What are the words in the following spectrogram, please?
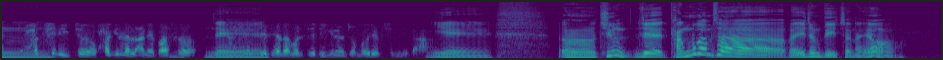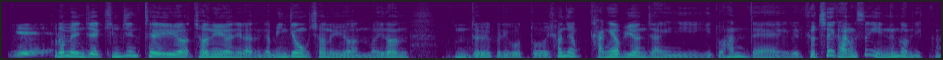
음. 확실히 저 확인을 안 해봐서 네. 대답을 드리기는 좀 어렵습니다. 예. 어, 지금 이제 당무감사가 예정돼 있잖아요. 예. 그러면 이제 김진태 의원 전 의원이라든가 민경욱 전 의원 뭐 이런 분들 그리고 또 현역 당협위원장이기도 한데 교체 가능성이 있는 겁니까?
